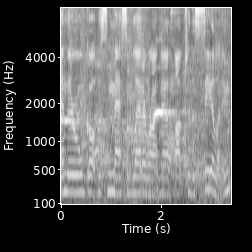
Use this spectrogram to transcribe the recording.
and they're all got this massive ladder right now up to the ceiling,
